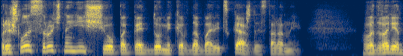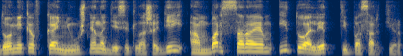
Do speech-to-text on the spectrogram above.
Пришлось срочно еще по 5 домиков добавить с каждой стороны. Во дворе домиков конюшня на 10 лошадей, амбар с сараем и туалет типа сортир.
